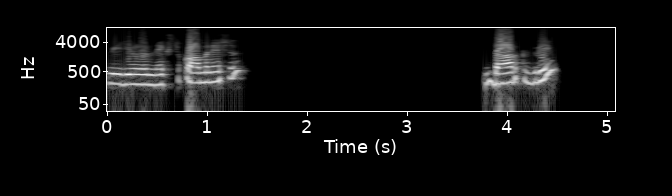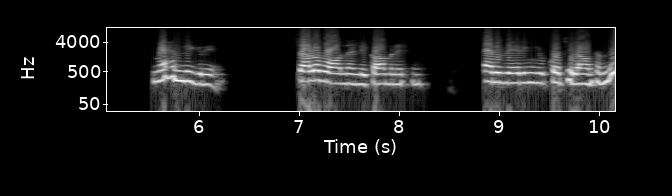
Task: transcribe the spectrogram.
వీడియోలో next combination dark green mehndi green చాలా బాగుందండి కాంబినేషన్ సారీ వేరింగ్ లుక్ వచ్చి ఇలా ఉంటుంది.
